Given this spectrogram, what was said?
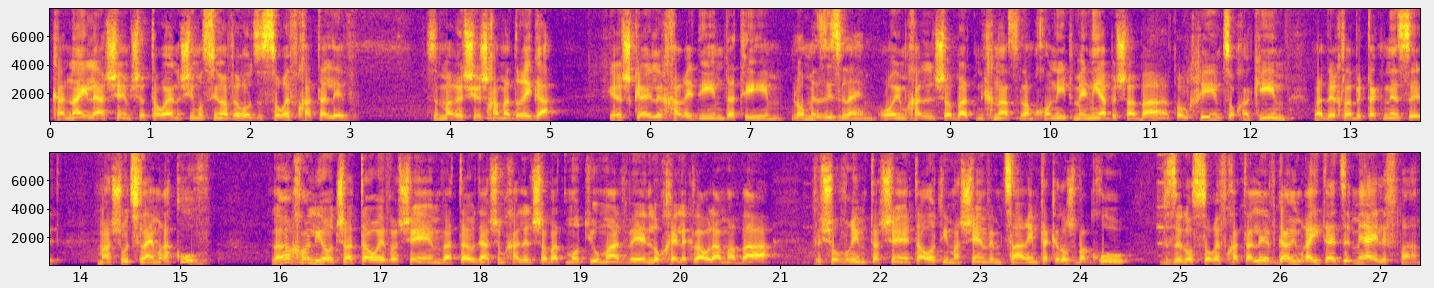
קנאי להשם, שאתה רואה אנשים עושים עבירות, זה שורף לך את הלב. זה מראה שיש לך מדרגה. יש כאלה חרדים, דתיים, לא מזיז להם. רואים חלל שבת נכנס למכונית, מניע בשבת, הולכים, צוחקים, בדרך לבית הכנסת, משהו אצלהם רקוב. לא יכול להיות שאתה אוהב השם ואתה יודע שמחלל שבת מות יומת ואין לו חלק לעולם הבא ושוברים את, השם, את האות עם השם ומצערים את הקדוש ברוך הוא וזה לא שורף לך את הלב, גם אם ראית את זה מאה אלף פעם.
